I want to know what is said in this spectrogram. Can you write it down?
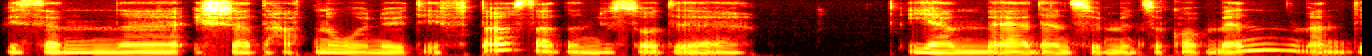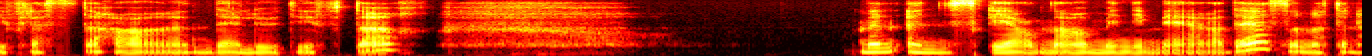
Hvis en eh, ikke hadde hatt noen utgifter, så hadde en jo sittet igjen med den summen som kom inn, men de fleste har en del utgifter. Men ønsker gjerne å minimere det, sånn at en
